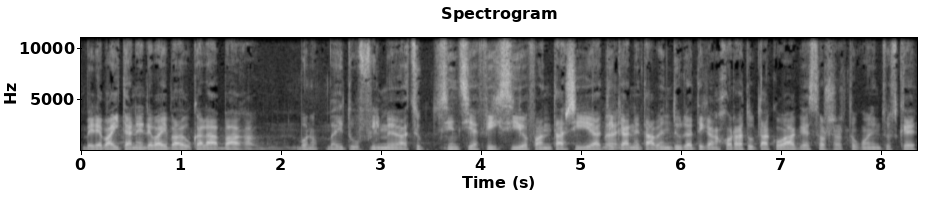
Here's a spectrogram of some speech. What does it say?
bere baitan ere bai badaukala ba, bueno, baditu filme batzuk zientzia fikzio, fantasiatikan Bai. eta aventuratikan jorratutakoak, ez hor sartuko nintuzke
